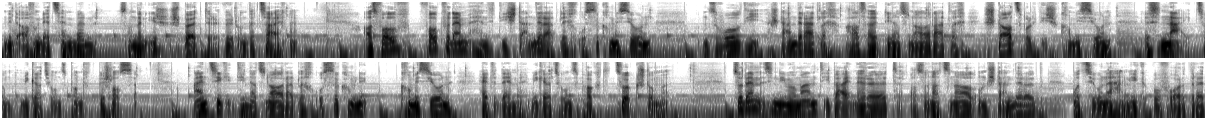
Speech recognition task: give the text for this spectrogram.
nicht Anfang Dezember, sondern erst später würde unterzeichnen. Als Folge von dem haben die ständerätliche Außenkommission und sowohl die ständerätliche als auch die nationalrätliche staatspolitische Kommission ein Nein zum Migrationspakt beschlossen. Einzig die nationalrätliche Außenkommission hat dem Migrationspakt zugestimmt. Zudem sind im Moment in beiden Räten, also National- und Ständerat, Motionen hängig, die fordern,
